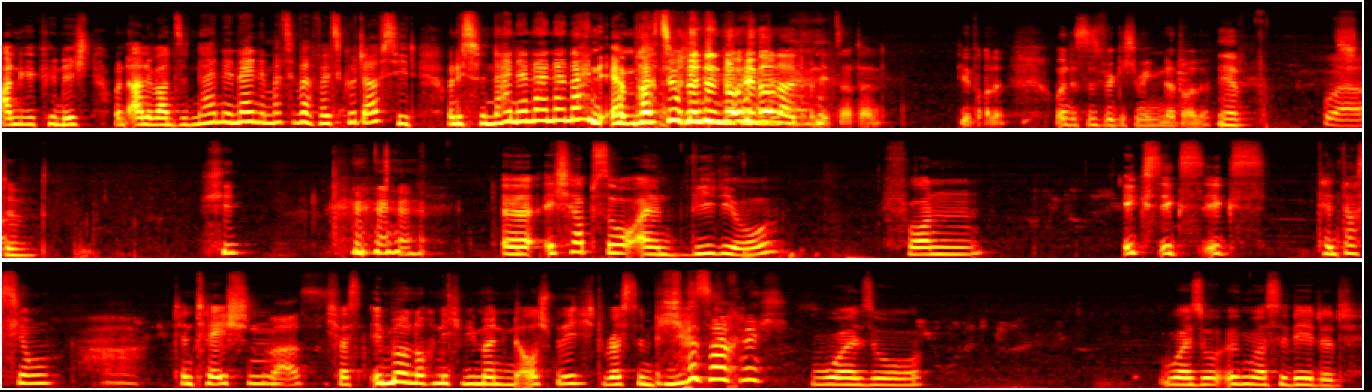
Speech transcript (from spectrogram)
angekündigt. Und alle waren so, nein, nein, nein, er macht es einfach, weil es gut aussieht. Und ich so, nein, nein, nein, nein, nein, er macht es, weil er eine neue Rolle hat. Und jetzt hat er die Rolle. Und es ist wirklich wegen der Rolle. Yep, Wow. stimmt. Äh, ich habe so ein Video von XXX Tentation. Temptation. Was? Ich weiß immer noch nicht, wie man ihn ausspricht. Rest in Peace. Ich weiß auch nicht. Wo er so. Wo er so irgendwas redet.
